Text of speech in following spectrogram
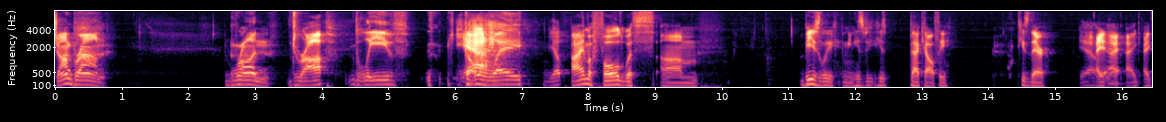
John Brown. Run, drop, leave, Yeah. go away. Yep. I'm a fold with um, Beasley. I mean, he's he's back healthy. He's there. Yeah. I, I, I, I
